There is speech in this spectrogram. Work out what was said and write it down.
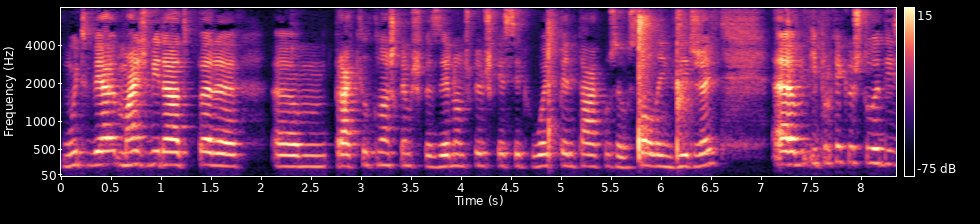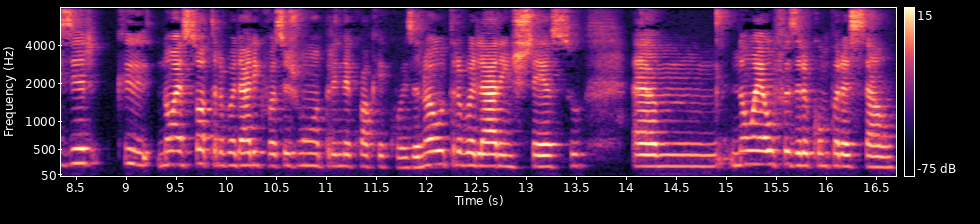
muito mais virado para, um, para aquilo que nós queremos fazer. Não nos podemos esquecer que o Oito Pentáculos é o Sol em Virgem. Um, e porquê é que eu estou a dizer que não é só trabalhar e que vocês vão aprender qualquer coisa? Não é o trabalhar em excesso, um, não é o fazer a comparação,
